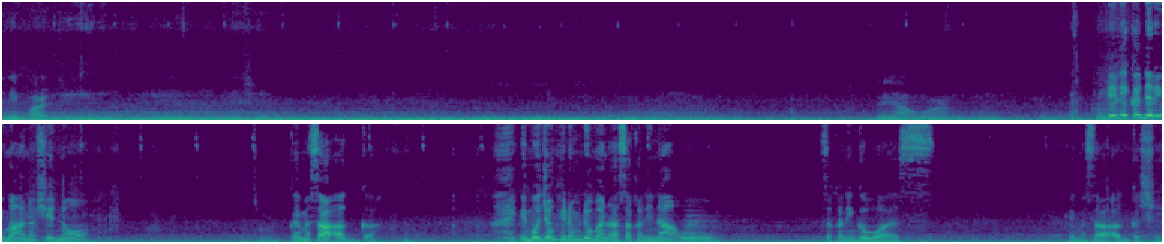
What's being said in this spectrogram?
me see. Three hour. Kung dili ka diri maano siya, no? Kay masaag ka. Imo jong hinumduman asa kaninaog. Sa kanigawas. Kay masaag ka siya.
